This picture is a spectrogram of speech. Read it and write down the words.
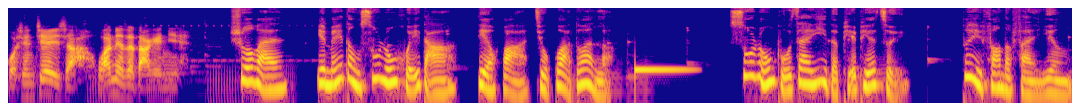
我先接一下，晚点再打给你。说完，也没等苏荣回答，电话就挂断了。苏荣不在意的撇撇嘴，对方的反应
